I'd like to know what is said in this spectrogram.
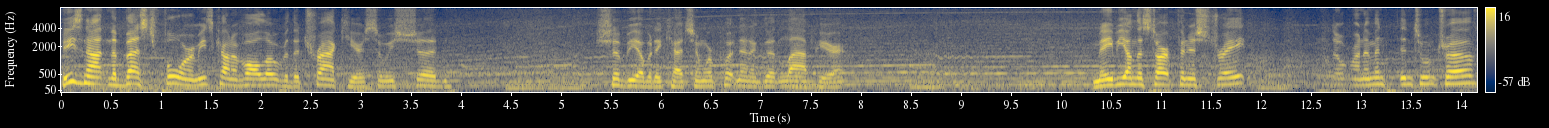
he's not in the best form. He's kind of all over the track here, so we should should be able to catch him. We're putting in a good lap here. Maybe on the start finish straight. Don't run him in, into him, Trev.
